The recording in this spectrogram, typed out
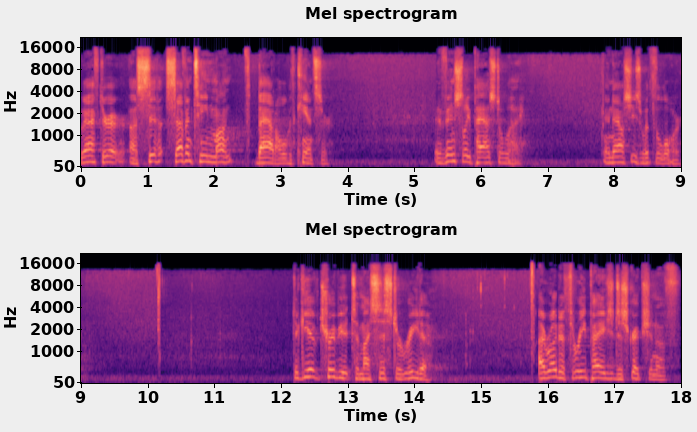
who, after a 17 month battle with cancer, eventually passed away. And now she's with the Lord. To give tribute to my sister Rita, I wrote a three page description of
